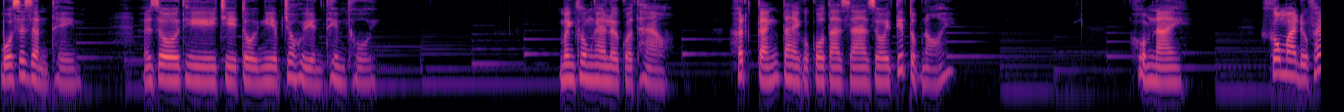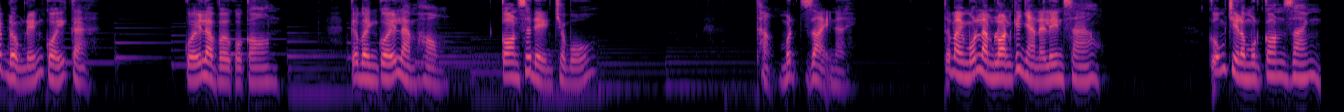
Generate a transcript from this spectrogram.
Bố sẽ giận thêm. Rồi thì chỉ tội nghiệp cho Huyền thêm thôi. Mình không nghe lời của Thảo. Hất cánh tay của cô ta ra rồi tiếp tục nói. Hôm nay, Không ai được phép động đến cô ấy cả. Cô ấy là vợ của con. Cái bệnh cô ấy làm hỏng, Con sẽ đền cho bố. Thằng mất dạy này. Thế mày muốn làm loạn cái nhà này lên sao? Cũng chỉ là một con danh,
